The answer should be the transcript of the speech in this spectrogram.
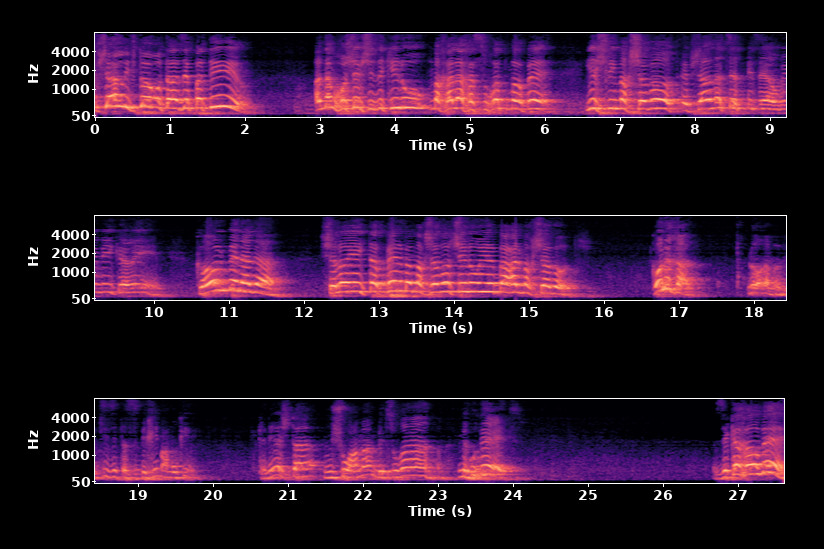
אפשר לפתור אותה, זה פתיר. אדם חושב שזה כאילו מחלה חשוכות מרפא. יש לי מחשבות, אפשר לצאת מזה, אהובים ויקרים. כל בן אדם שלא יטפל במחשבות שלו, הוא יהיה בעל מחשבות. כל אחד. לא, אבל אצלי זה תסביכים עמוקים. כנראה שאתה משועמם בצורה מהודרת. זה ככה עובד.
